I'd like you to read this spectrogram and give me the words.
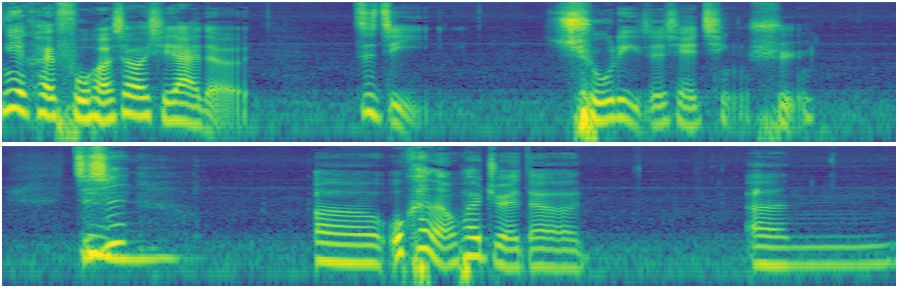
你也可以符合社会期待的自己处理这些情绪，只是、嗯呃，我可能会觉得，嗯，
